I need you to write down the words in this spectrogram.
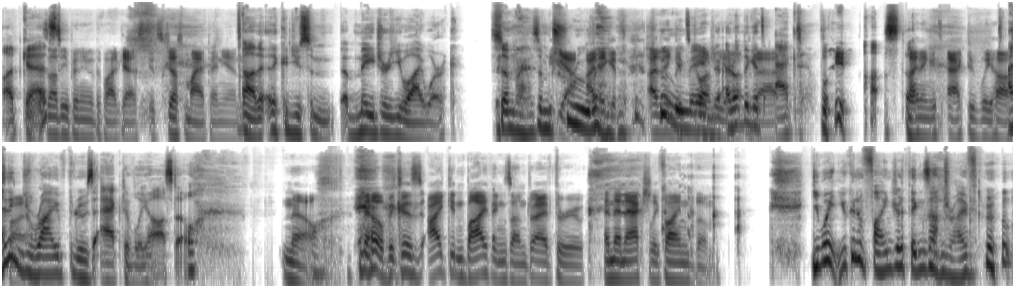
podcast. It's not the opinion of the podcast. It's just my opinion. Uh, they, they could use some uh, major UI work. Some some Yeah, truly, I think it's- I think truly major. I don't think it's that. actively hostile. I think it's actively hostile. I think DriveThru is actively hostile. no, no, because I can buy things on DriveThru and then actually find them. You wait, you can find your things on DriveThru.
